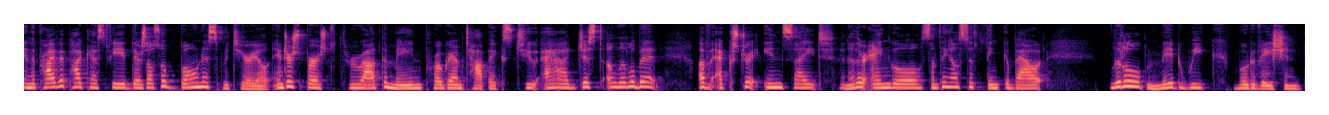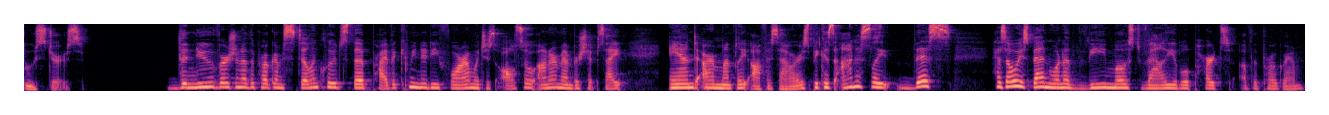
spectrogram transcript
In the private podcast feed, there's also bonus material interspersed throughout the main program topics to add just a little bit of extra insight, another angle, something else to think about, little midweek motivation boosters. The new version of the program still includes the private community forum, which is also on our membership site, and our monthly office hours, because honestly, this has always been one of the most valuable parts of the program.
